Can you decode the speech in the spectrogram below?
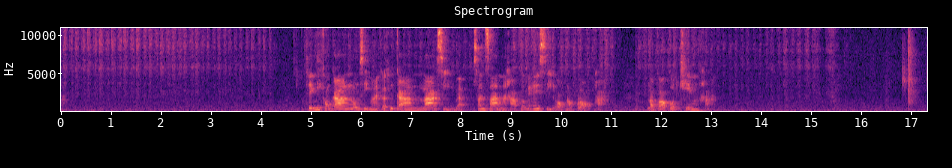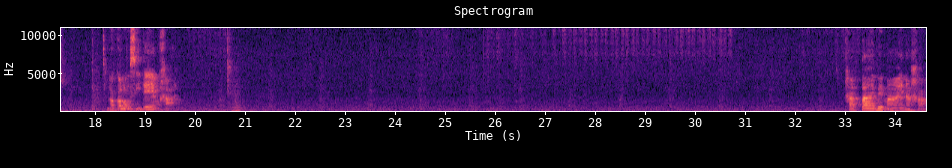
เทคนิคของการลงสีไม้ก็คือการลากสีแบบสั้นๆนะคะ เพื่อไม่ให้สีออกนอกกรอบค่ะ แล้วก็กดเข้มค่ะแล้วก็ลงสีแดงค่ะัดใต้ใบไม้นะคะ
